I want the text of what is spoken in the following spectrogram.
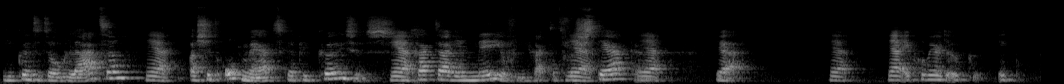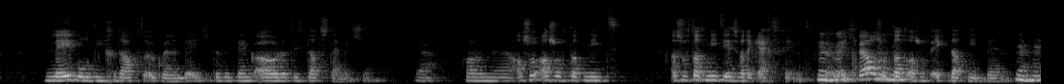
Je kunt het ook laten. ja, Als je het opmerkt, heb je keuzes. Ja. Ga ik daarin mee of niet? Ga ik dat Ja. versterken? ja, Ja. Ja. Ik probeer het ook, ik label die gedachte ook wel een beetje. Dat ik denk, oh, dat is dat stemmetje. Ja. Gewoon eh, alsof, alsof dat niet... Alsof dat niet is wat ik echt vind. Mhm. Weet je wel? Alsof, dat, Mhm. alsof ik dat niet ben. Mhm.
